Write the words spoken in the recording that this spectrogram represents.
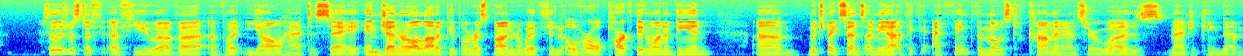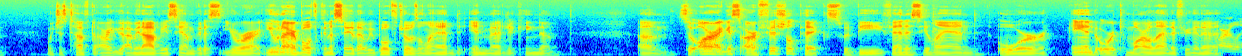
so there's just a, f- a few of uh, of what y'all had to say. In general, a lot of people responded with an overall park they'd want to be in, um, which makes sense. I mean, I think I think the most common answer was Magic Kingdom, which is tough to argue. I mean, obviously, I'm gonna you are you and I are both gonna say that we both chose a land in Magic Kingdom. Um, so our I guess our official picks would be Fantasyland or and or Tomorrowland if you're gonna Marlin.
